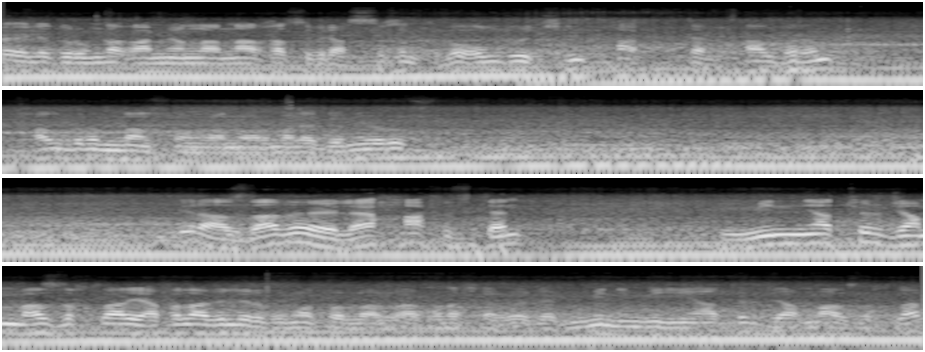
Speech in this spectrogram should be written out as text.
Böyle durumda kamyonların arkası biraz sıkıntılı olduğu için hafiften kaldırım, kaldırımdan sonra normale dönüyoruz. Biraz da böyle hafiften minyatür cambazlıklar yapılabilir bu motorlarla arkadaşlar. Böyle mini minyatür cambazlıklar.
